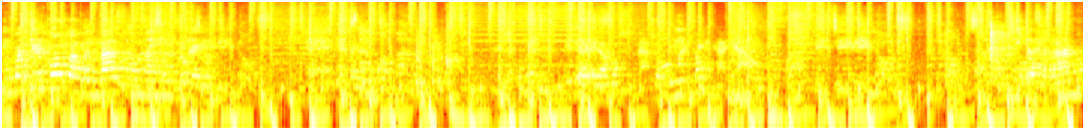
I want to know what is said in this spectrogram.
En cualquier copa o en vaso, no hay ningún problema. Le agregamos choclito, chita serrana,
